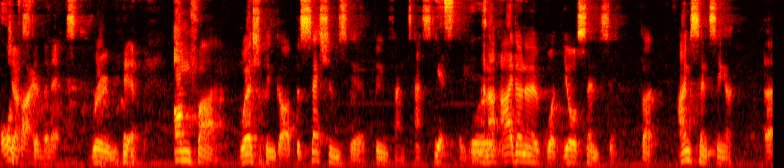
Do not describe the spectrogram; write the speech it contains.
On just fire. in the next room here, on fire, worshiping God. The sessions here have been fantastic. Yes, the word. And I, I don't know what you're sensing, but I'm sensing a, a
